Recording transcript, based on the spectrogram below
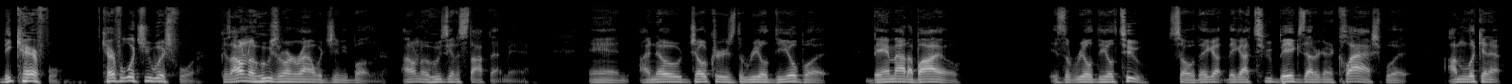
be careful. Careful what you wish for because I don't know who's running around with Jimmy Butler. I don't know who's going to stop that man. And I know Joker is the real deal, but Bam Adebayo is the real deal too. So they got they got two bigs that are going to clash. But I'm looking at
